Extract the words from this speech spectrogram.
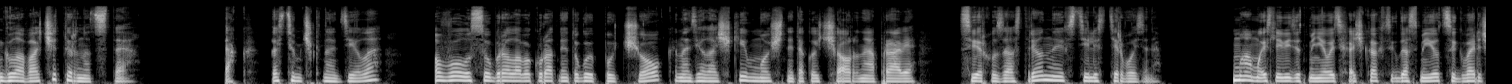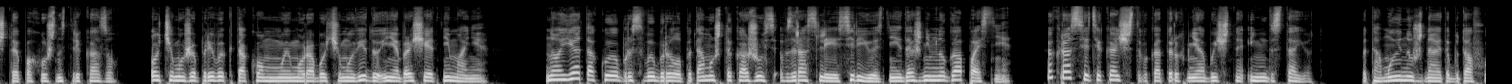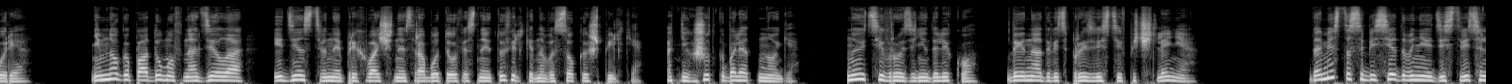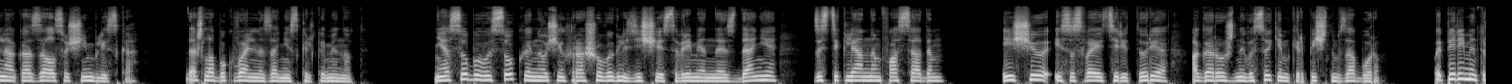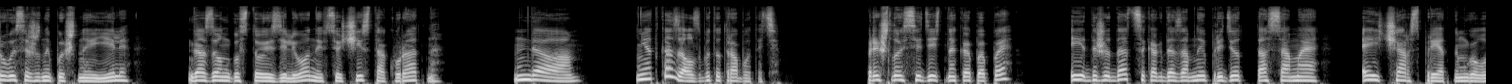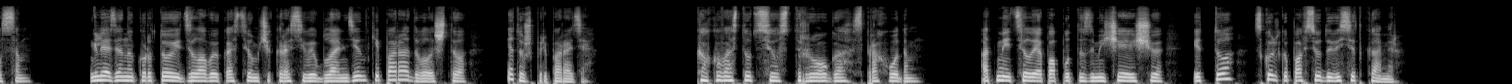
Глава 14. Так, костюмчик надела, волосы убрала в аккуратный тугой пучок, надела очки в мощной такой черной оправе, сверху заостренные в стиле стервозина. Мама, если видит меня в этих очках, всегда смеется и говорит, что я похож на стрекозу. Отчим уже привык к такому моему рабочему виду и не обращает внимания. Ну а я такой образ выбрала, потому что кажусь взрослее, серьезнее и даже немного опаснее. Как раз все те качества, которых мне обычно и не достает. Потому и нужна эта бутафория. Немного подумав, надела единственные прихваченные с работы офисные туфельки на высокой шпильке. От них жутко болят ноги. Но идти вроде недалеко. Да и надо ведь произвести впечатление. До места собеседования действительно оказалось очень близко. Дошла буквально за несколько минут. Не особо высокое, но очень хорошо выглядящее современное здание за стеклянным фасадом еще и со своей территории, огороженной высоким кирпичным забором. По периметру высажены пышные ели, газон густой и зеленый, все чисто, аккуратно. Да, не отказалась бы тут работать. Пришлось сидеть на КПП и дожидаться, когда за мной придет та самая HR с приятным голосом. Глядя на крутой деловой костюмчик красивой блондинки, порадовалась, что я тоже при параде. «Как у вас тут все строго с проходом», Отметила я попутно замечая еще и то, сколько повсюду висит камер.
